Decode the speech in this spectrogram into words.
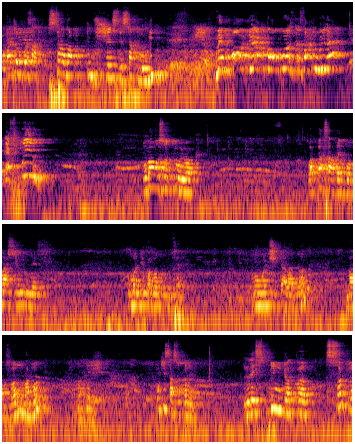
On va dire quoi ça Ça va toucher, c'est ça nourrit. Même odeur qu'on prend, c'est ça nourrit l'esprit. On va en sortir New York. On va passer avec mon marché neuf. On m'a dit comment vous le faire. Moi, je suis là-dedans, ma vente, ma main, ma venge. Pour qui ça se connaît L'esprit que entend simple,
